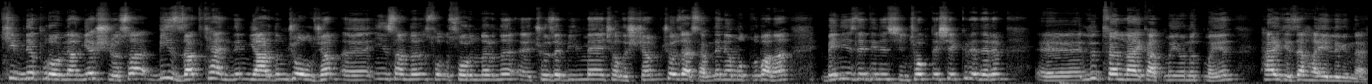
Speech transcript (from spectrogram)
kim ne problem yaşıyorsa bizzat kendim yardımcı olacağım. Ee, insanların so- sorunlarını e, çözebilmeye çalışacağım. Çözersem de ne mutlu bana. Beni izlediğiniz için çok teşekkür ederim. Ee, lütfen like atmayı unutmayın. Herkese hayırlı günler.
